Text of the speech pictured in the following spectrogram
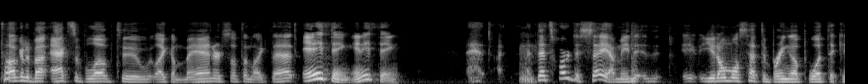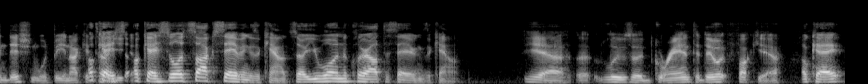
talking about acts of love to like a man or something like that? Anything, anything. That's hard to say. I mean, you'd almost have to bring up what the condition would be, and I can tell Okay, you. so, okay. So let's talk savings account. So you willing to clear out the savings account? Yeah, uh, lose a grand to do it. Fuck yeah. Okay,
